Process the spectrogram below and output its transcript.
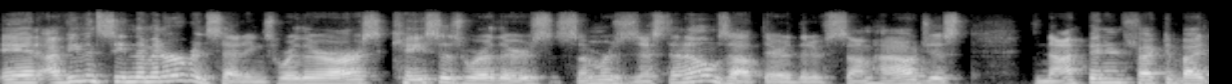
And I've even seen them in urban settings where there are cases where there's some resistant elms out there that have somehow just not been infected by,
